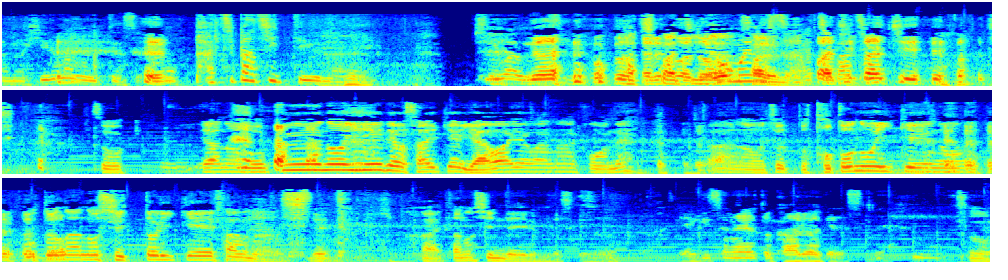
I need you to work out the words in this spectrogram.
あの、昼間も言ってるんですけど、もうパチパチっていうのはね、キーワードなるほど。パチパチどうな思いますサウナ。パチパチ。パチそう。いやあの、僕の家では最近はやわやわな、こうね、あの、ちょっと整い系の、大人のしっとり系サウナで、はい、楽しんでいるんですけど。八木さんがやると変わるわけですね。そう。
